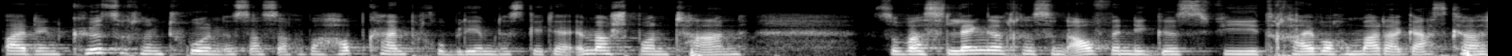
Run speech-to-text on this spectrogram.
Bei den kürzeren Touren ist das auch überhaupt kein Problem. Das geht ja immer spontan. So was Längeres und Aufwendiges wie drei Wochen Madagaskar,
